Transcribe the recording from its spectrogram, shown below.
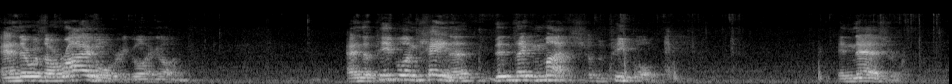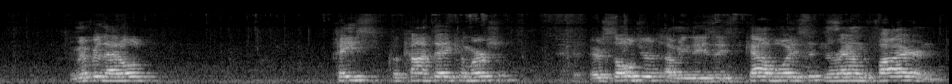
And there was a rivalry going on. And the people in Cana didn't think much of the people in Nazareth. Remember that old Pace Picante commercial? There's soldiers, I mean, these, these cowboys sitting around the fire and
